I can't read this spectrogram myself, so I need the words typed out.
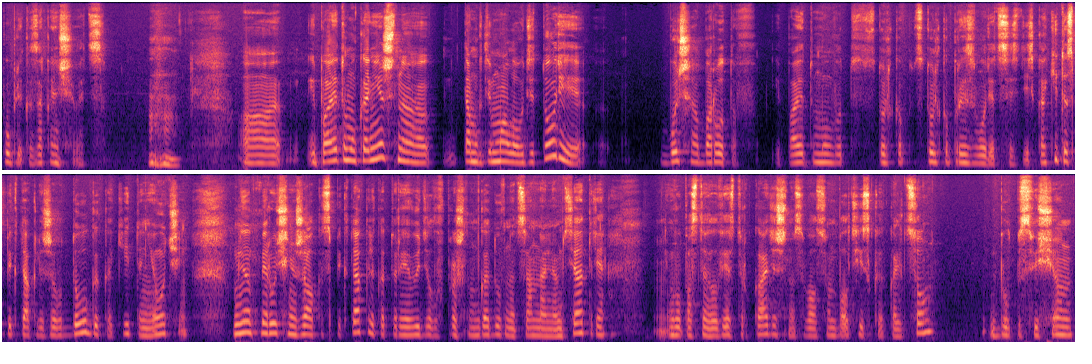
Публика заканчивается. Угу. И поэтому, конечно, там, где мало аудитории, больше оборотов. И поэтому вот столько, столько производится здесь. Какие-то спектакли живут долго, какие-то не очень. Мне, например, очень жалко спектакль, который я видела в прошлом году в Национальном театре. Его поставил Вестер Кадиш, назывался он «Балтийское кольцо». Был посвящен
